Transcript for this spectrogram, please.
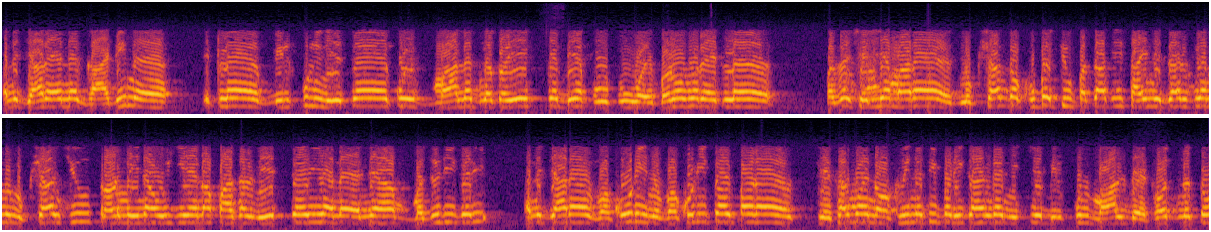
અને જ્યારે એને ગાઢીને એટલે બિલકુલ નીચે કોઈ માલ જ નતો. એક કે બે ફૂફું હોય, બરોબર? એટલે પછી છેલ્લે મારે નુકસાન તો ખૂબ જ થયું. પચાસથી સાઠ હજાર રૂપિયાનું નુકસાન થયું. ત્રણ મહિના ઉગી એના પાછળ વેચ કરી અને એને મજૂરી કરી. અને જ્યારે વખોડી વખોડી તો પણ સ્ટેશનમાં નોખવી નથી પડી, કારણ કે નીચે બિલકુલ માલ બેઠો જ નતો.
